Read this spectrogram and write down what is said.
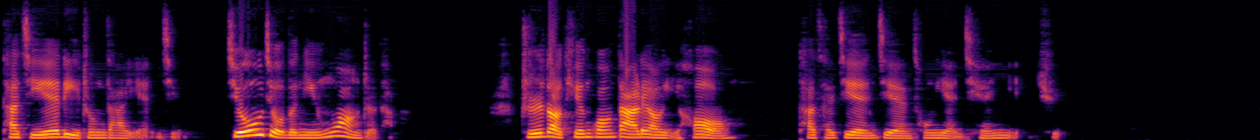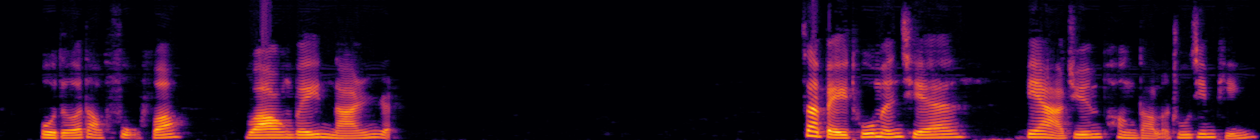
他竭力睁大眼睛，久久的凝望着他。直到天光大亮以后，他才渐渐从眼前隐去。不得到复方，枉为男人。在北图门前，边亚军碰到了朱金平。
